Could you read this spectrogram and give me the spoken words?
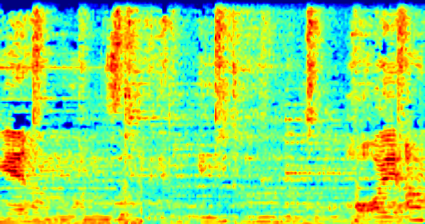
nghe buồn dâng lên ý thơ hỏi ai?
